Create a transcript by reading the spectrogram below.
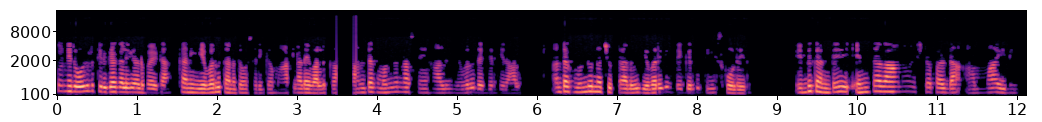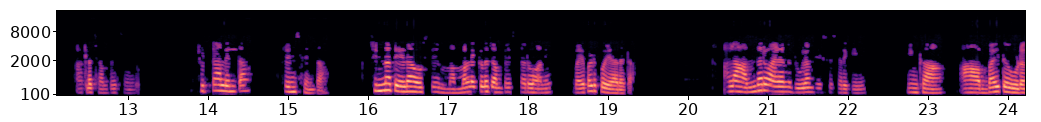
కొన్ని రోజులు తిరగగలిగాడు బయట కానీ ఎవరు తనతో సరిగ్గా మాట్లాడే వాళ్ళు కాదు అంతకు ముందున్న స్నేహాలు ఎవరు దగ్గరికి రాలేదు అంతకు ముందున్న చుట్టాలు ఎవరికి దగ్గరికి తీసుకోలేదు. ఎందుకంటే ఎంతగానో ఇష్టపడ్డ అమ్మాయిని అట్లా చంపేసిండు. చుట్టాలు ఎంత ఫ్రెండ్స్ ఎంత? చిన్న తేడా వస్తే మమ్మల్ని ఎక్కడ చంపేస్తారు అని భయపడిపోయారట. అలా అందరూ ఆయనను దూరం చేసేసరికి ఇంకా ఆ అబ్బాయితో కూడా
